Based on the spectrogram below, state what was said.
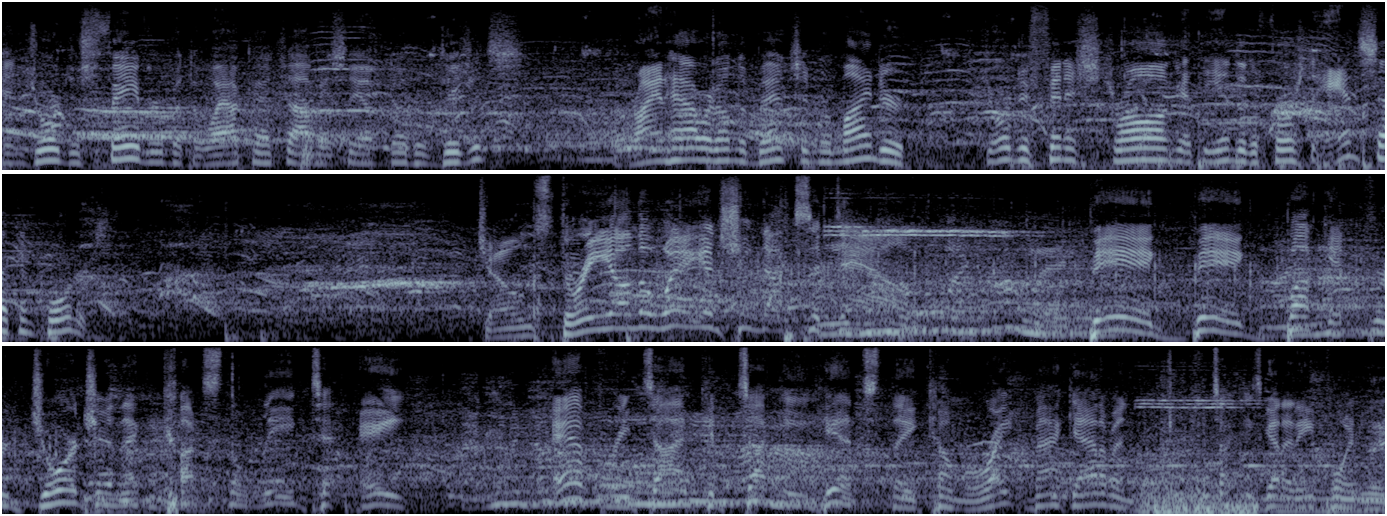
in Georgia's favor, but the Wildcats obviously have double digits. But Rhyne Howard on the bench, and reminder, Georgia finished strong at the end of the first and second quarters. Jones three on the way, and she knocks it down. Big, big bucket for Georgia, that cuts the lead to eight. Every time Kentucky hits, they come right back at them, and Kentucky's got an eight-point lead.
